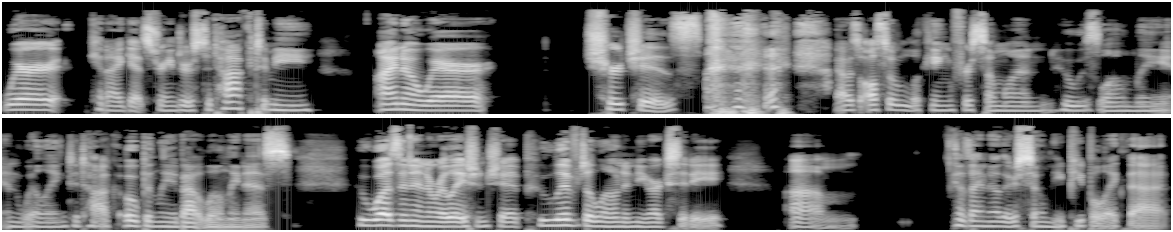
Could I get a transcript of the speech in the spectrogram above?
where can I get strangers to talk to me? I know where churches. I was also looking for someone who was lonely and willing to talk openly about loneliness, who wasn't in a relationship, who lived alone in New York City. Um, because I know there's so many people like that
